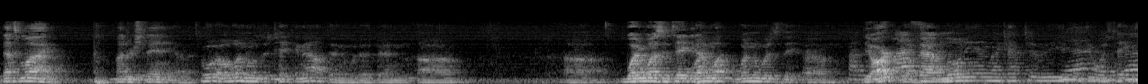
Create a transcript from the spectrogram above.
That's my understanding of it. Well, when was it taken out then? It would have been, uh, uh, When was it taken out? when, when was the, uh, The ark? the last one. Babylonian captivity, you think it was taken Yeah,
